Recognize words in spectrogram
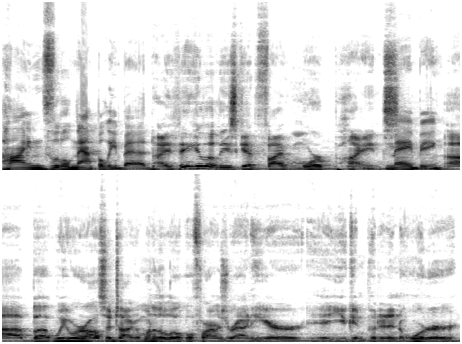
Heinz little Napoli bed. I think you'll at least get five more pints. Maybe. Uh, but we were also talking one of the local farms around here. uh, You can put it in order.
